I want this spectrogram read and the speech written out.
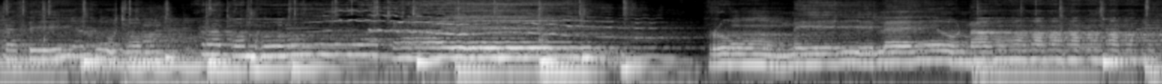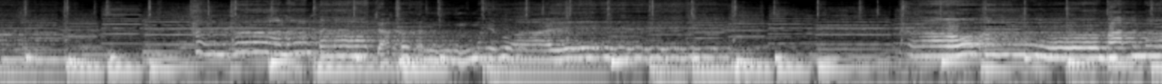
แต่เสียคู่ชมระทมหัวใจ พรุ่งนี้แล้วนะ จะกลั้นไม่ไหวเขาเอาบัตรมา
